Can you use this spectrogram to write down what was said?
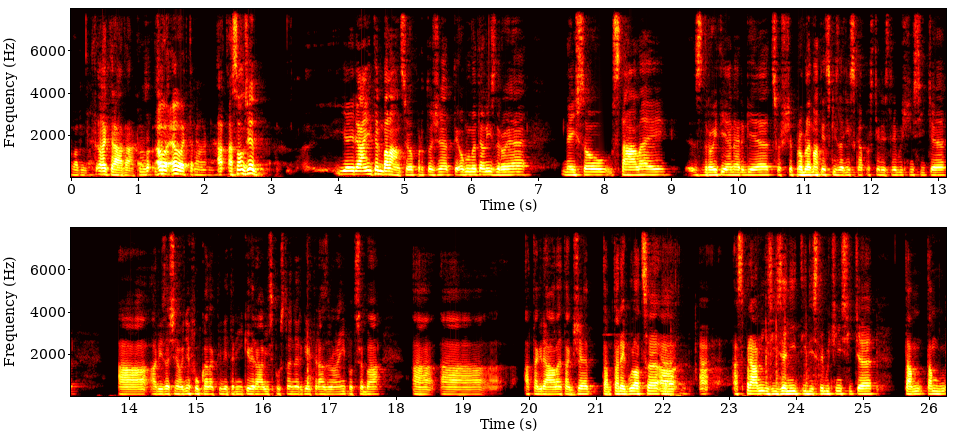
hlavně. V elektrárnách. No, Ele, elektrárnách. A, a samozřejmě je ideální ten balans, jo, protože ty obnovitelné zdroje nejsou stálej, zdroj té energie, což je problematický z hlediska prostě distribuční sítě. A, a když začne hodně foukat, tak ty větrníky vyrábí spoustu energie, která zrovna není potřeba a, a, a tak dále. Takže tam ta regulace a, a, a správný řízení té distribuční sítě, tam, tam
